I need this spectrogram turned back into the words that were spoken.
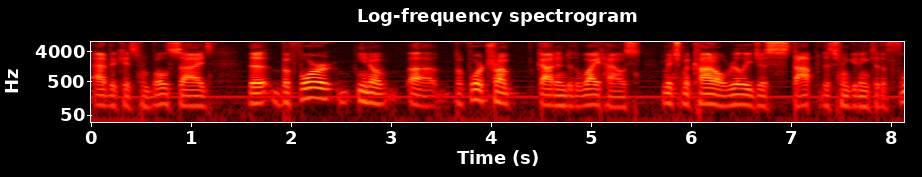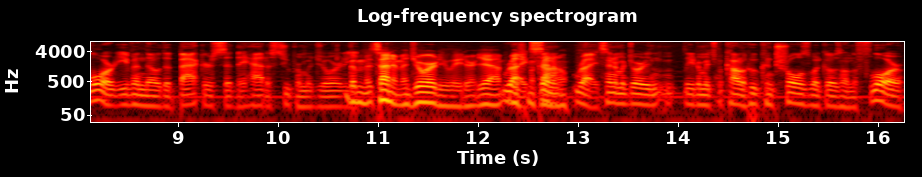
advocates from both sides. The before you know uh, before Trump got into the White House, Mitch McConnell really just stopped this from getting to the floor, even though the backers said they had a supermajority. The Senate Majority Leader, yeah, right, Mitch Senate, right, Senate Majority Leader Mitch McConnell, who controls what goes on the floor.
